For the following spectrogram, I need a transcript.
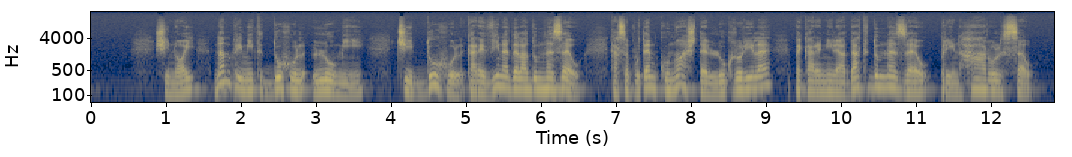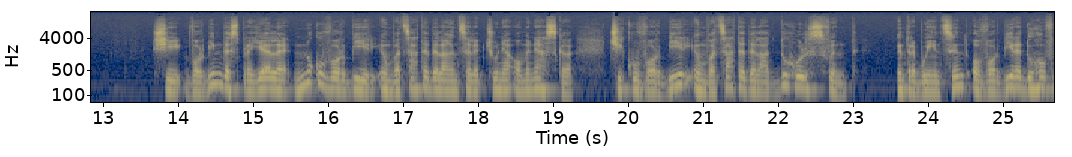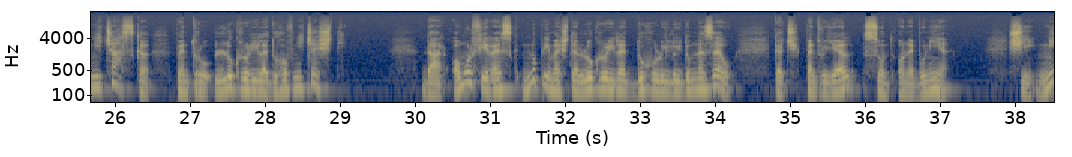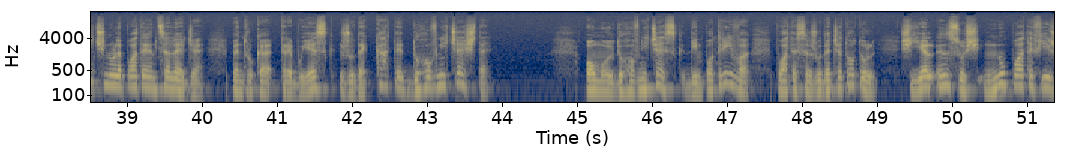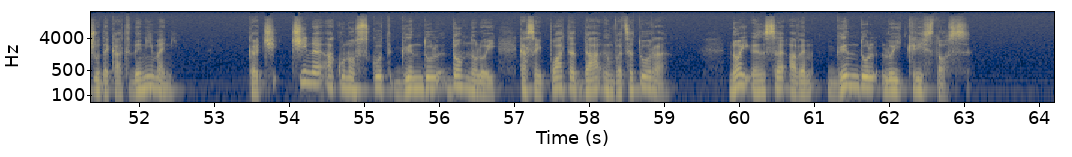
Și noi n-am primit Duhul lumii, ci Duhul care vine de la Dumnezeu, ca să putem cunoaște lucrurile pe care ni le-a dat Dumnezeu prin harul său. Și vorbim despre ele nu cu vorbiri învățate de la înțelepciunea omenească, ci cu vorbiri învățate de la Duhul Sfânt, întrebuințând o vorbire duhovnicească pentru lucrurile duhovnicești. Dar omul firesc nu primește lucrurile Duhului lui Dumnezeu, căci pentru el sunt o nebunie. Și nici nu le poate înțelege, pentru că trebuiesc judecate duhovnicește. Omul duhovnicesc, din potrivă, poate să judece totul și el însuși nu poate fi judecat de nimeni. Căci cine a cunoscut gândul Domnului ca să-i poată da învățătură? Noi însă avem gândul lui Hristos.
